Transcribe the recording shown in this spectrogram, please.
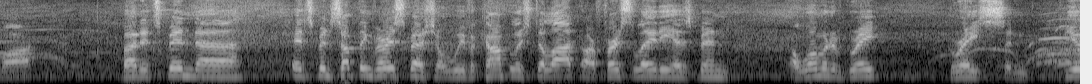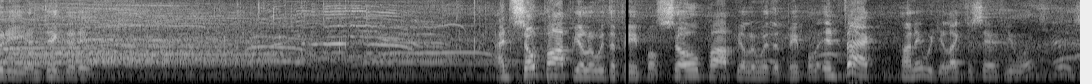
Mark. But it's been uh, it's been something very special. We've accomplished a lot. Our First Lady has been a woman of great grace and beauty and dignity. And so popular with the people, so popular with the people. In fact, honey, would you like to say a few words, please?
